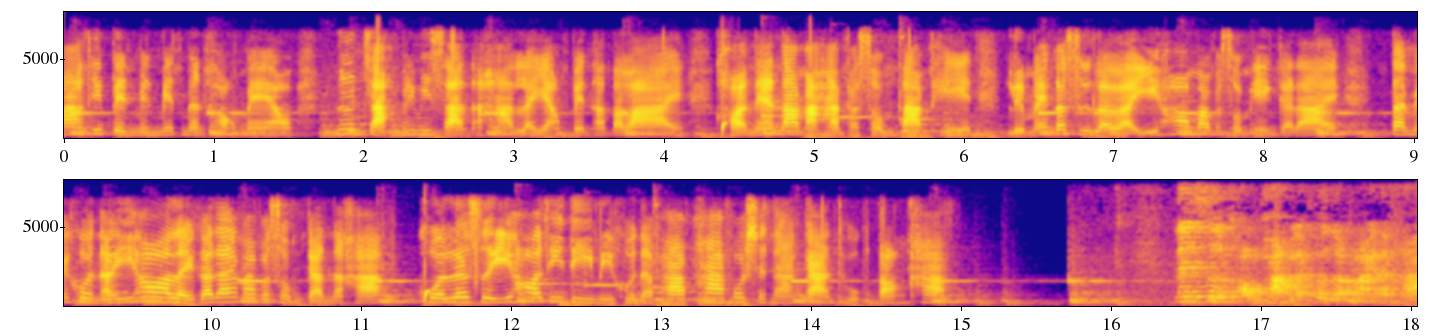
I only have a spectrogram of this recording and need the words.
มากๆ ที่เป็นเม็ดๆเหมือนของแมว เนื่องจากไม่มีสารอาหารและยังเป็นอันตราย ขอแนะนำอาหารผสมตามเพจ หรือไม่ก็ซื้อหลายๆยี่ห้อมาผสมเองก็ได้ แต่ไม่ควรเอายี่ห้ออะไรก็ได้มาผสมกันนะคะ ควรเลือกซื้อยี่ห้อที่ดี มีคุณภาพค่าโภชนาการถูกต้องค่ะ ในส่วนของผักและผลไม้นะคะ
